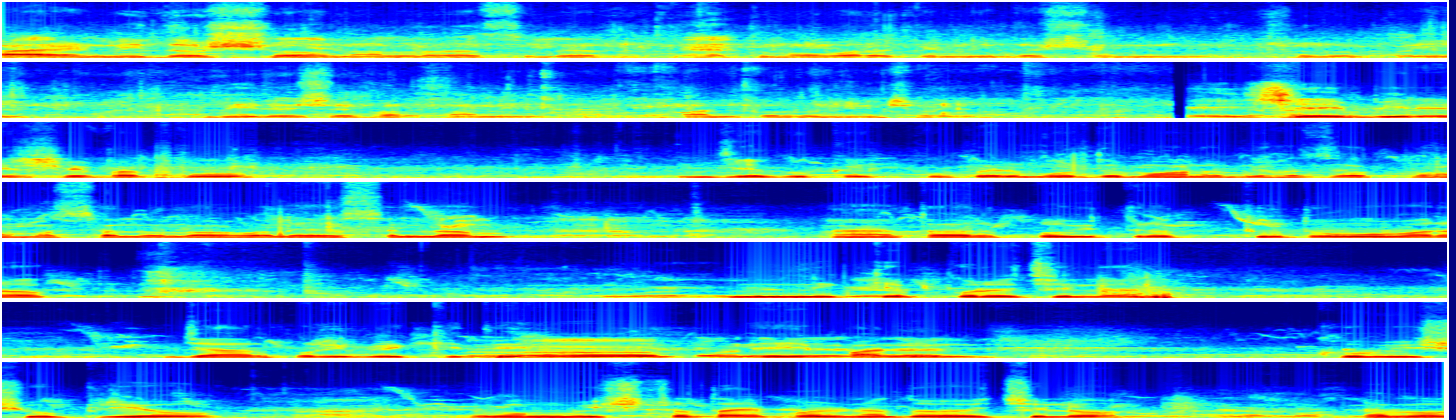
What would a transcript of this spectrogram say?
পায়ের নিদর্শন আল্লাহ রাসুলের থুতু মোবারকের নিদর্শন স্বরূপ এই বীরে শেফার পানি পান করবেন ইনশাল্লাহ এই সেই বীরের শেফা কূপ যে বুকে- কূপের মধ্যে মহানবী হজরত মোহাম্মদ সাল্লাহ আলাইসাল্লাম তার পবিত্র তুতু মোবারক নিক্ষেপ করেছিলেন যার পরিপ্রেক্ষিতে এই পানির খুবই সুপ্রিয় এবং মিষ্টতায় পরিণত হয়েছিল এবং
